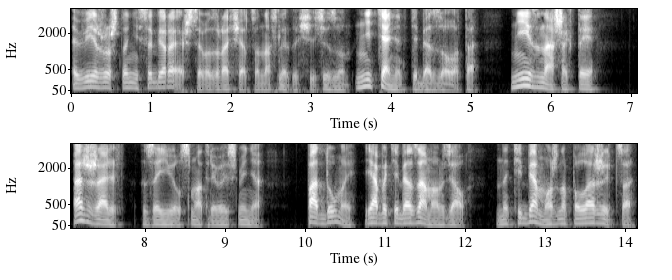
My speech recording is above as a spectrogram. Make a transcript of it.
Вижу, что не собираешься возвращаться на следующий сезон. Не тянет тебя золото. Не из наших ты. А жаль, — заявил, сматриваясь меня. Подумай, я бы тебя замом взял. На тебя можно положиться.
